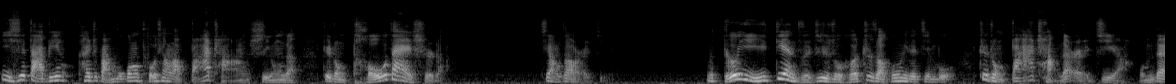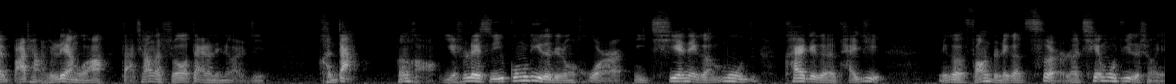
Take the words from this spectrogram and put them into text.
一些大兵开始把目光投向了靶场使用的这种头戴式的降噪耳机。那得益于电子技术和制造工艺的进步，这种靶场的耳机啊，我们在靶场是练过啊，打枪的时候戴着那种耳机，很大很好，也是类似于工地的这种护耳，你切那个木开这个台锯。那个防止那个刺耳的切木锯的声音，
